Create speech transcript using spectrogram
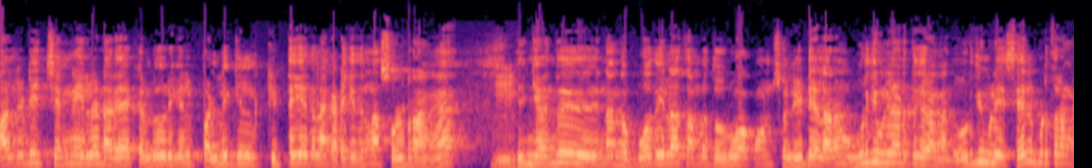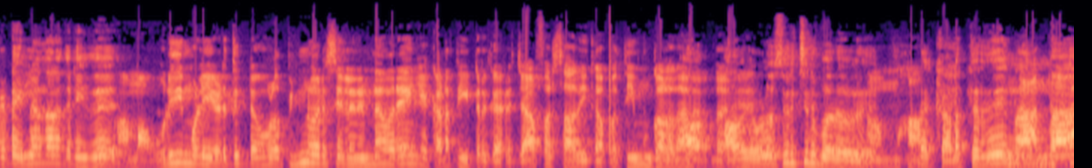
ஆல்ரெடி சென்னையில நிறைய கல்லூரிகள் பள்ளிகள் கிட்டே இதெல்லாம் கிடைக்குதுலாம் சொல்றாங்க. இங்க வந்து நாங்க போதையில்லா தமிழத்தை உருவாக்குவோம்னு சொல்லிட்டு எல்லாரும் உறுதிமொழியா எடுத்துக்கிறாங்க. அந்த உறுதிமொழியை செயல்படுத்துறாங்க கேட்டா இல்லைன்னு தானே தெரியுது. ஆமா உறுதிமொழி எடுத்துக்கிட்டவங்கள பின் வரிசையில நின்னவரே இங்க கடத்திட்டு இருக்காரு. ஜாஃபர் சாதிக் அப்ப திமுக தான் இருந்தாரு. அவர் எவ்வளவு சிரிச்சிருப்பாரு அவரு. கடத்துறதே நான் தான்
